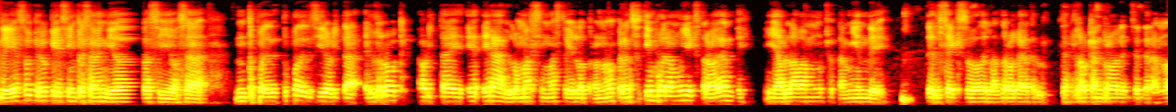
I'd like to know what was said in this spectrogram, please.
de eso, creo que siempre se ha vendido así, o sea, te puedes, tú puedes decir ahorita, el rock ahorita e- e- era lo máximo esto y el otro, ¿no? Pero en su tiempo era muy extravagante y hablaba mucho también de, del sexo, de las drogas, del, del rock and roll, etcétera, ¿no?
